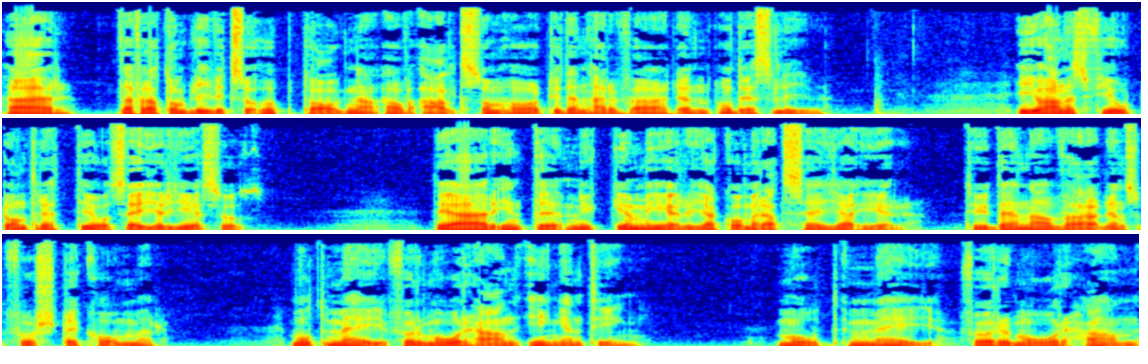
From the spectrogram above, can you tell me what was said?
är därför att de blivit så upptagna av allt som hör till den här världen och dess liv. I Johannes 14.30 säger Jesus det är inte mycket mer jag kommer att säga er, ty denna världens förste kommer. Mot mig förmår han ingenting. Mot mig förmår han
